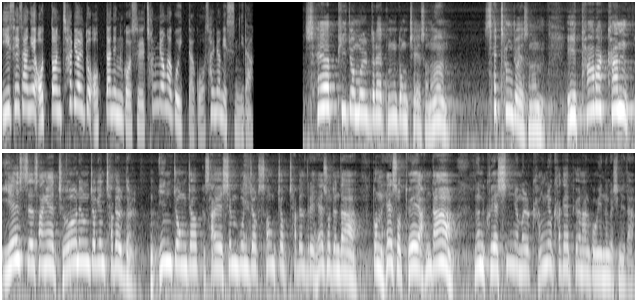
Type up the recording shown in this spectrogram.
이 세상에 어떤 차별도 없다는 것을 천명하고 있다고 설명했습니다. 새 피조물들의 공동체에서는 새 창조에서는 이 타락한 옛 세상의 전형적인 차별들, 인종적, 사회 신분적, 성적 차별들이 해소된다 또는 해소돼야 한다는 그의 신념을 강력하게 표현하고 있는 것입니다.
